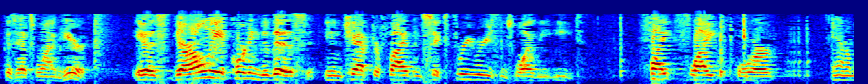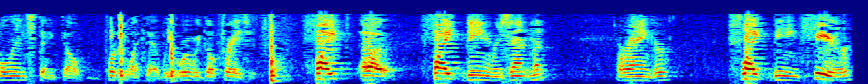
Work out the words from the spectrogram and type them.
because that's why I'm here. Is there are only, according to this, in chapter five and six, three reasons why we eat: fight, flight, or animal instinct. I'll put it like that. Where we go crazy. Fight, uh, fight being resentment or anger. Flight being fear.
